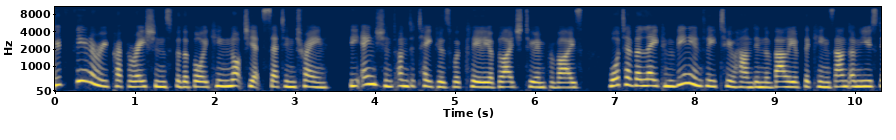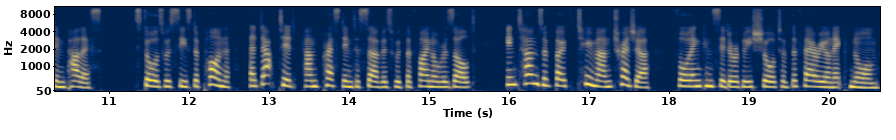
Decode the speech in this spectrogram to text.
With funerary preparations for the boy king not yet set in train, the ancient undertakers were clearly obliged to improvise, whatever lay conveniently to hand in the Valley of the Kings and unused in palace, stores were seized upon, adapted, and pressed into service with the final result, in terms of both tomb and treasure, falling considerably short of the pharaonic norm.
